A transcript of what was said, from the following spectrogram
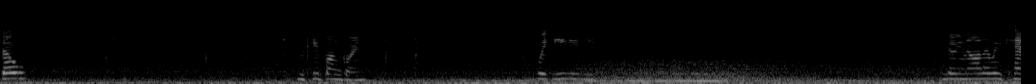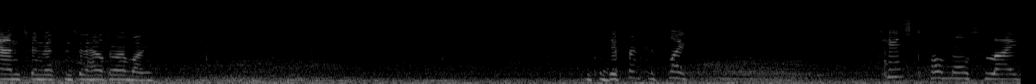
So we keep on going. We eat, eat, eat. Doing all that we can to invest into the health of our body. It's different. It's like tastes almost like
